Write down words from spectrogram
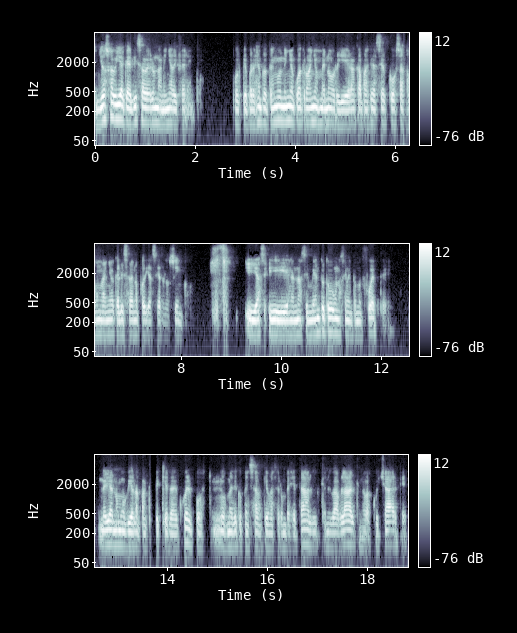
Yo sabía que Elizabeth era una niña diferente. Porque, por ejemplo, tengo un niño cuatro años menor y era capaz de hacer cosas un año que Elizabeth no podía hacer a los cinco. Y, y en el nacimiento tuvo un nacimiento muy fuerte. Ella no movía la parte izquierda del cuerpo. Los médicos pensaban que iba a ser un vegetal, que no iba a hablar, que no iba a escuchar, que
